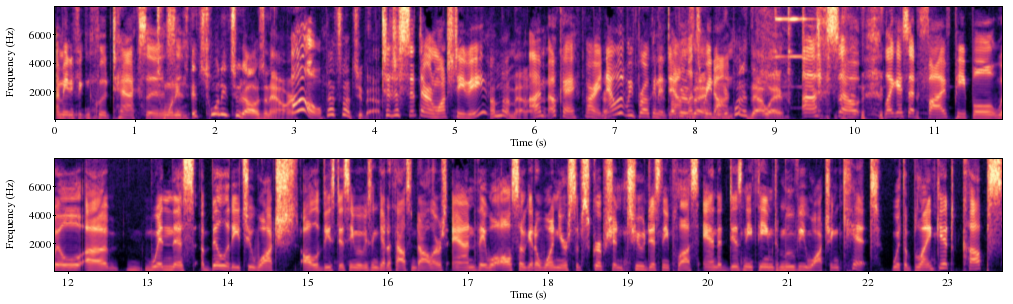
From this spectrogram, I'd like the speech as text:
I mean, if you include taxes. 20. and- It's $22 an hour. Oh. that's not too bad. to just sit there and watch TV? I'm not mad at I'm it. okay. All right. Now that we've broken it I was down, gonna let's say, read on. can put it that way. Uh, so, like I said, five people will uh, win this ability to watch all of these Disney movies and get thousand dollars, and they will also get a one-year subscription to Disney Plus and a Disney-themed movie watching kit with a blanket, cups,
